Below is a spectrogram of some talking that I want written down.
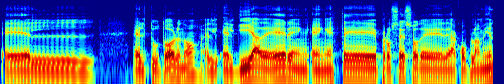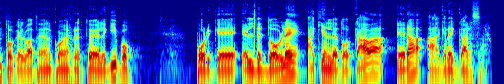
el, el tutor, ¿no? El, el guía de él en, en este proceso de, de acoplamiento que él va a tener con el resto del equipo. Porque el desdoble a quien le tocaba era a Greg Garza.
